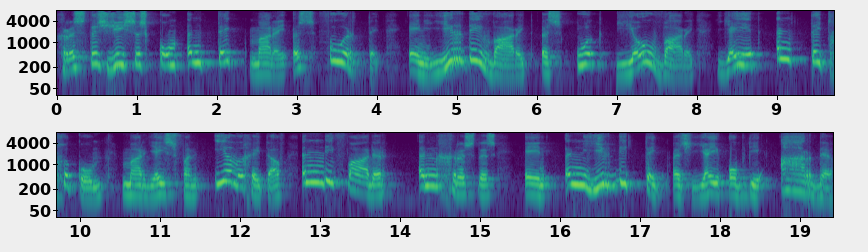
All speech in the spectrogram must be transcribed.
Christus Jesus kom in tyd, maar hy is voor tyd. En hierdie waarheid is ook jou waarheid. Jy het in tyd gekom, maar jy's van ewigheid af in die Vader in Christus en in hierdie tyd is jy op die aarde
